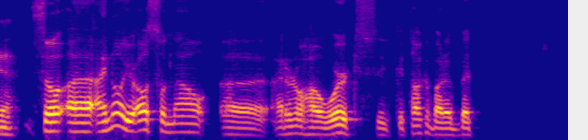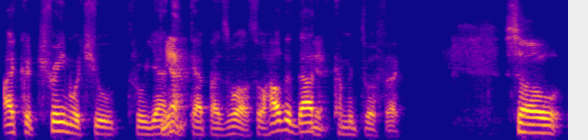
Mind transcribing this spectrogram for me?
Yeah. So uh, I know you're also now. Uh, I don't know how it works. You could talk about it, but I could train with you through Yancy yeah. Camp as well. So how did that yeah. come into effect? So,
